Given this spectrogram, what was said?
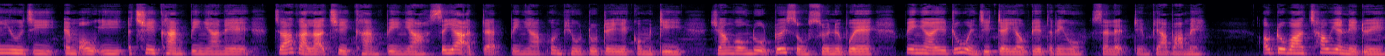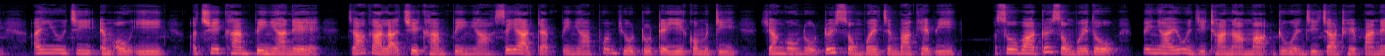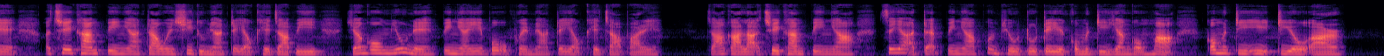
NUG MOE အခြေခံပညာနဲ့ကြားကာလအခြေခံပညာဆရာအတက်ပညာဖွံ့ဖြိုးတိုးတက်ရေးကော်မတီရန်ကုန်တို့တွဲဆုံဆွေးနွေးပွဲပညာရေးဒုဝန်ကြီးတက်ရောက်တဲ့တဲ့ရင်ကိုဆက်လက်တင်ပြပါမယ်။အောက်တိုဘာ6ရက်နေ့တွင် NUG MOE အခြေခံပညာနဲ့ကြားကာလအခြေခံပညာဆရာအတက်ပညာဖွံ့ဖြိုးတိုးတက်ရေးကော်မတီရန်ကုန်တို့တွဲဆုံပွဲကျင်းပခဲ့ပြီး အဆိုပါတွေ့ဆုံပွဲသို့ပညာရေးဝန်ကြီးဌာနမှဒုဝန်ကြီးကြားထွေပန်နဲ့အခြေခံပညာတာဝန်ရှိသူများတက်ရောက်ခဲ့ကြပြီးရန်ကုန်မြို့နယ်ပညာရေးဘုတ်အဖွဲ့များတက်ရောက်ခဲ့ကြပါတယ်။ကြားကာလအခြေခံပညာဆရာအတက်ပညာဖွံ့ဖြိုးတိုးတက်ရေးကော်မတီရန်ကုန်မှကော်မတီ၏ TOR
